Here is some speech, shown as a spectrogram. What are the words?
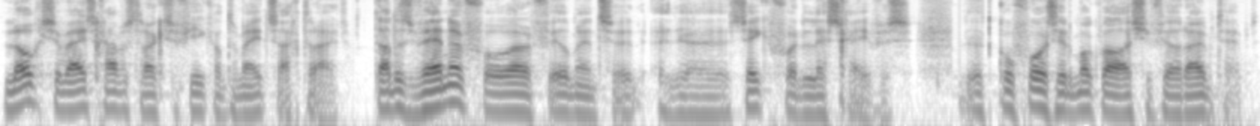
Logischerwijs gaan we straks de vierkante meters achteruit. Dat is wennen voor veel mensen, eh, zeker voor de lesgevers. Het comfort zit hem ook wel als je veel ruimte hebt.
